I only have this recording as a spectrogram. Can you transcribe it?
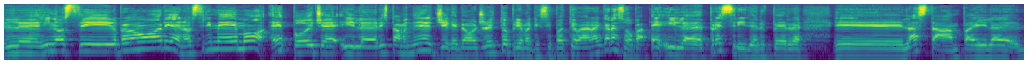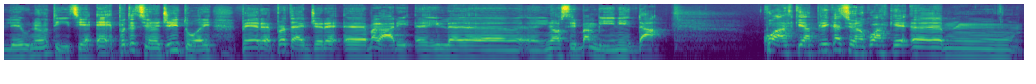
le, i nostri memoria, i nostri memo e poi c'è il risparmio di energia che abbiamo già detto prima che si attivare anche da sopra e il press reader per eh, la stampa, il, le notizie e protezione ai genitori per proteggere eh, magari eh, il, eh, i nostri bambini da qualche applicazione, qualche... Ehm,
